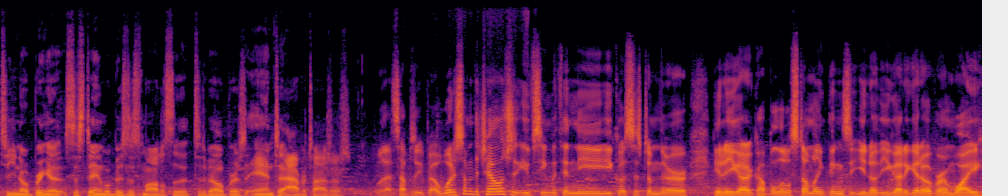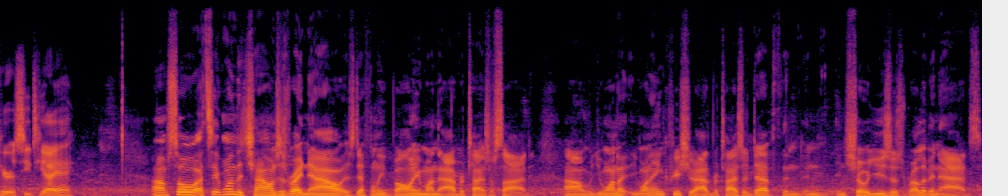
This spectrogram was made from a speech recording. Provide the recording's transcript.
to, you know, bring a sustainable business model to, to developers and to advertisers. Well, that's absolutely. What are some of the challenges that you've seen within the ecosystem? There, you know, you got a couple little stumbling things that you know that you got to get over, and why are you here at CTIA? Um, so I'd say one of the challenges right now is definitely volume on the advertiser side. Um, you want to you want to increase your advertiser depth and, and, and, show users relevant ads.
